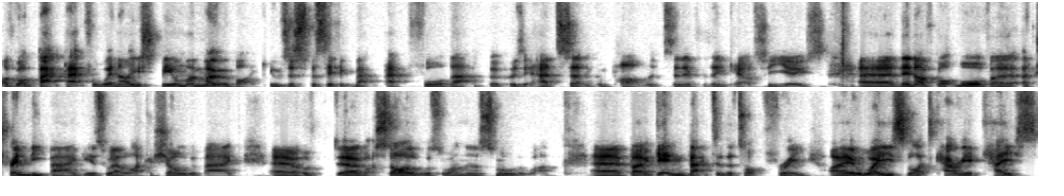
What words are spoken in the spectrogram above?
I've got a backpack for when I used to be on my motorbike. It was a specific backpack for that because it had certain compartments and everything else for use. Uh, then I've got more of a, a trendy bag as well, like a shoulder bag. Uh, of- uh, I've got a Star Wars one and a smaller one. Uh, but getting back to the top three, I always like to carry a case,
